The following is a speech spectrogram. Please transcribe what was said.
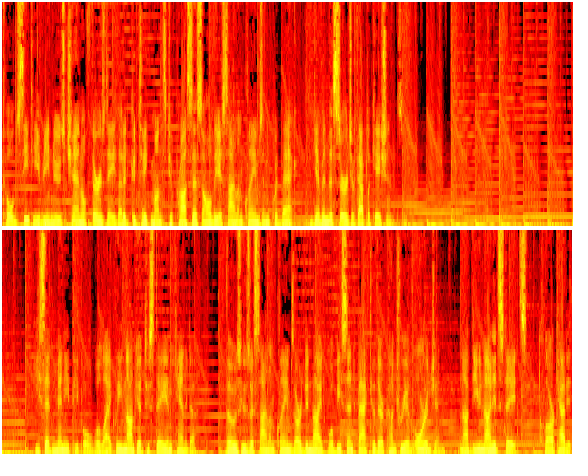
told CTV News Channel Thursday that it could take months to process all the asylum claims in Quebec, given the surge of applications. He said many people will likely not get to stay in Canada. Those whose asylum claims are denied will be sent back to their country of origin, not the United States, Clark added.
